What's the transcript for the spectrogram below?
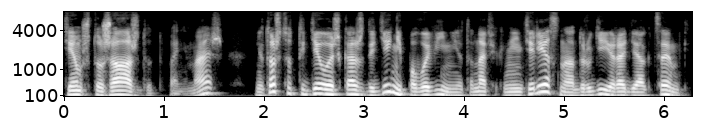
тем, что жаждут, понимаешь? Не то, что ты делаешь каждый день и половине это нафиг не интересно, а другие ради оценки.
